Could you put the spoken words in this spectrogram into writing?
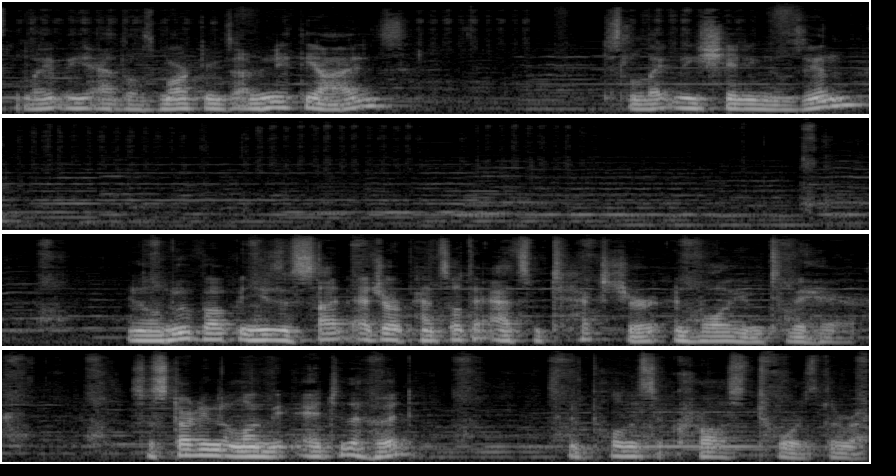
Just lightly add those markings underneath the eyes. Just lightly shading those in. And we'll move up and use a side edge of our pencil to add some texture and volume to the hair. So starting along the edge of the hood, just going to pull this across towards the right.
